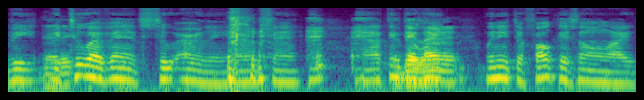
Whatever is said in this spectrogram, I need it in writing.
be, Yeah, be they- too advanced too early. You know what I'm saying? And I think they that we, learning. we need to focus on like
